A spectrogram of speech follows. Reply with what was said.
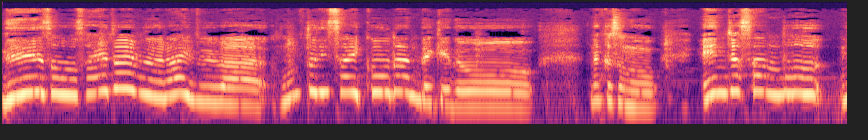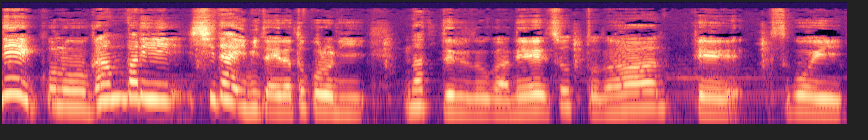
え、そう、サイド M のライブは本当に最高なんだけど、なんかその、演者さんのね、この頑張り次第みたいなところになってるのがね、ちょっとなーって、すごい、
